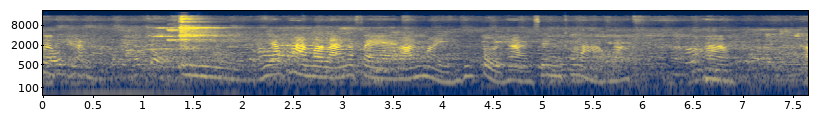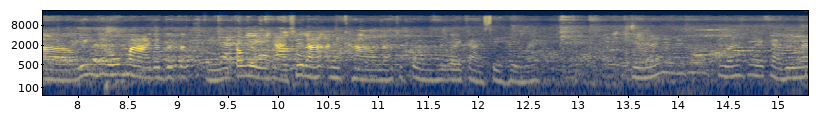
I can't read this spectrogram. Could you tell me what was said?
สวัสดีค่ะอืมระยะพามาร้านกาแฟร้านใหม่เพิ่งเปิดค่ะเส้นข้าวหลามนะค่ะเอ่อวิ่งทะลุมาจนจะถึงตะเวนค่ะชื่อร้านอันคาวนะ ทุกคนบรรยากาศสิเห็นไหมเห็นไหมเห็นไหมเห็นไหมบรรยากาศดีไหม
